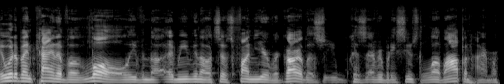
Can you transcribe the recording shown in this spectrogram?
It would have been kind of a lull, even though I mean, even though it's a fun year regardless, because everybody seems to love Oppenheimer.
